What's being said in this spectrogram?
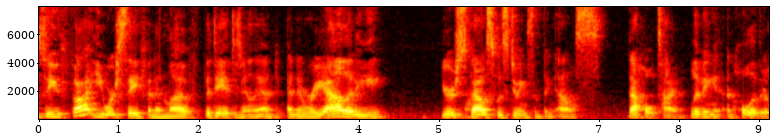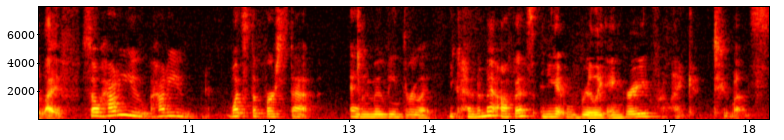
So you thought you were safe and in love the day at Disneyland, and in reality, your spouse was doing something else that whole time, living a whole other life. So how do you how do you what's the first step in moving through it? You come to my office and you get really angry for like two months,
